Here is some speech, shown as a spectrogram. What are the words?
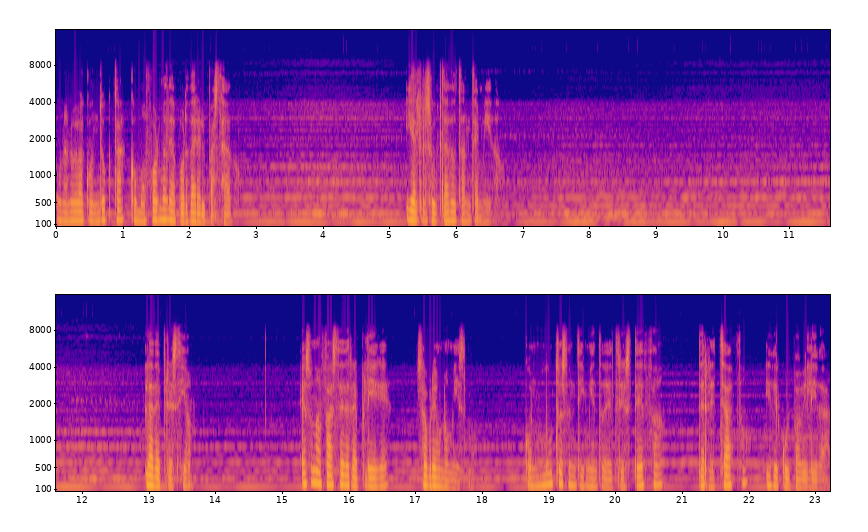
una nueva conducta como forma de abordar el pasado y el resultado tan temido. La depresión es una fase de repliegue sobre uno mismo, con mucho sentimiento de tristeza, de rechazo y de culpabilidad.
